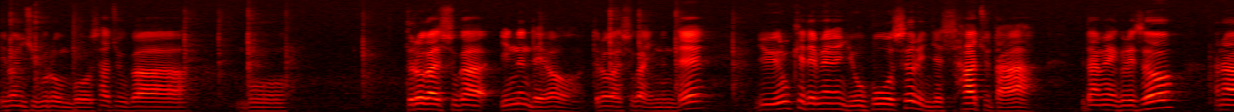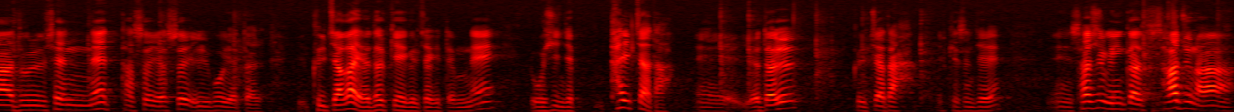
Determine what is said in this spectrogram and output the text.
이런 식으로 뭐 사주가 뭐 들어갈 수가 있는데요. 들어갈 수가 있는데 이렇게 되면은 요것을 이제 사주다. 그다음에 그래서 하나, 둘, 셋, 넷, 다섯, 여섯, 일곱, 여덟 글자가 여덟 개의 글자이기 때문에 이것이 이제 팔자다. 예, 여덟 글자다. 이렇게 해서 이제 예, 사실 그러니까 사주나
